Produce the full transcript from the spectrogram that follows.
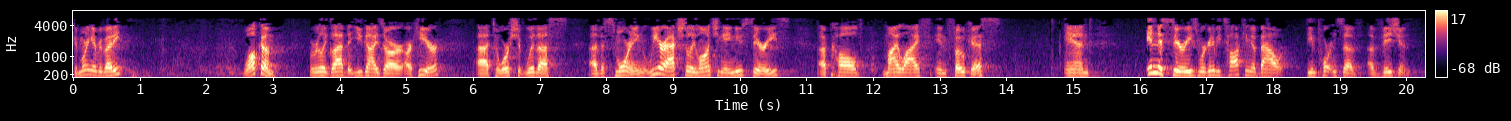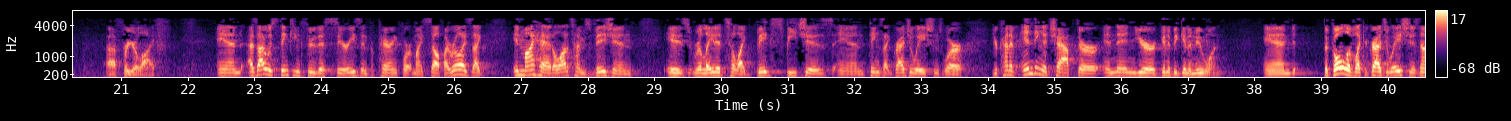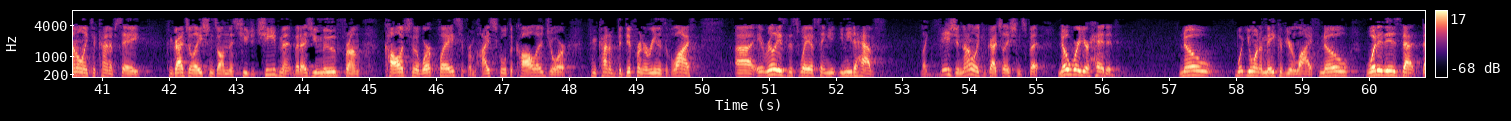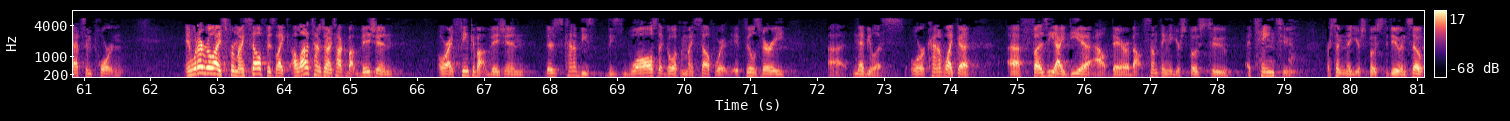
Good morning, everybody. Welcome. We're really glad that you guys are, are here uh, to worship with us uh, this morning. We are actually launching a new series uh, called My Life in Focus. And in this series, we're going to be talking about the importance of, of vision uh, for your life. And as I was thinking through this series and preparing for it myself, I realized, like, in my head, a lot of times vision is related to like big speeches and things like graduations where you're kind of ending a chapter and then you're going to begin a new one. And the goal of like a graduation is not only to kind of say congratulations on this huge achievement, but as you move from college to the workplace or from high school to college or from kind of the different arenas of life, uh, it really is this way of saying you, you need to have like vision, not only congratulations, but know where you're headed. Know what you want to make of your life. Know what it is that, that's important. And what I realized for myself is like a lot of times when I talk about vision or I think about vision, there's kind of these, these walls that go up in myself where it, feels very uh, nebulous or kind of like a, a fuzzy idea out there about something that you're supposed to attain to or something that you're supposed to do. And so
